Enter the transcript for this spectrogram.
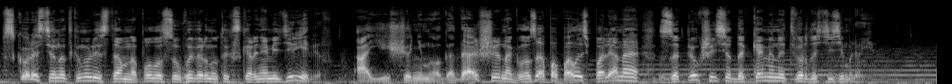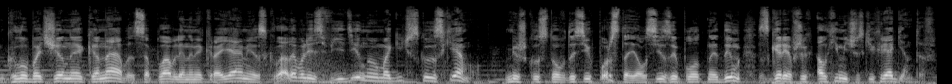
в скорости наткнулись там на полосу вывернутых с корнями деревьев, а еще немного дальше на глаза попалась поляна, запекшейся до каменной твердости землей. Глубоченные канавы с оплавленными краями складывались в единую магическую схему. Меж кустов до сих пор стоял сизый плотный дым сгоревших алхимических реагентов.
